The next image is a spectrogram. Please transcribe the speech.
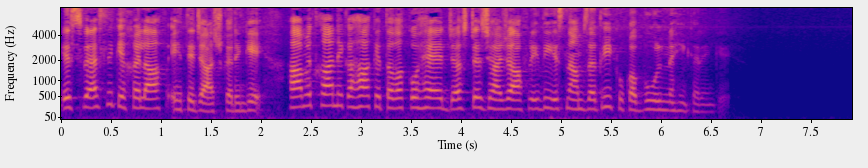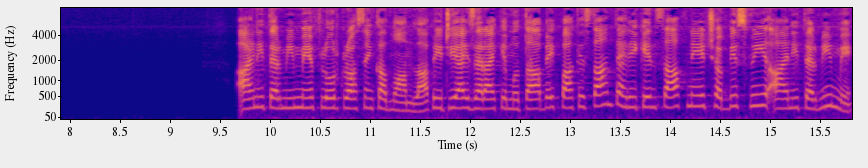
इस फैसले के खिलाफ एहतजाज करेंगे। हामिद खान ने कहा कि तो है जस्टिस याहजा आफरीदी इस नामजदगी को कबूल नहीं करेंगे। आईनी तरमीम में फ्लोर क्रॉसिंग का मामला। पीटीआई जराये के मुताबिक पाकिस्तान तहरीक इंसाफ ने छब्बीसवीं आईनी तरमीम में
